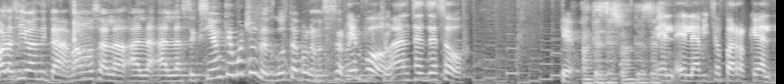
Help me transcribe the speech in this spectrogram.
ahora sí, bandita, vamos a la, a la, a la sección que a muchos les gusta porque nos hace reír Tiempo, antes de eso. ¿Qué? Antes de eso, antes de eso. El, el aviso parroquial.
